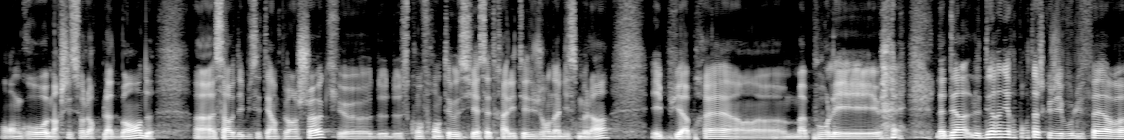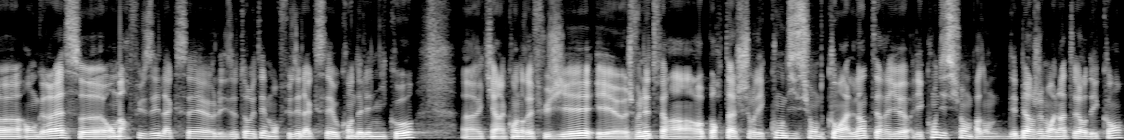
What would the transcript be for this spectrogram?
en gros, marcher sur leur plate-bande. Euh, ça, au début, c'était un peu un choc euh, de, se confronter aussi à cette réalité du journalisme-là. Et puis après, bah, pour les, le dernier reportage que j'ai voulu faire en Grèce, on m'a refusé l'accès, les autorités m'ont refusé l'accès au camp euh, qui est un camp de réfugiés. Et je venais de faire un reportage sur les conditions de camp à l'intérieur, les conditions, d'hébergement à l'intérieur des camps.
